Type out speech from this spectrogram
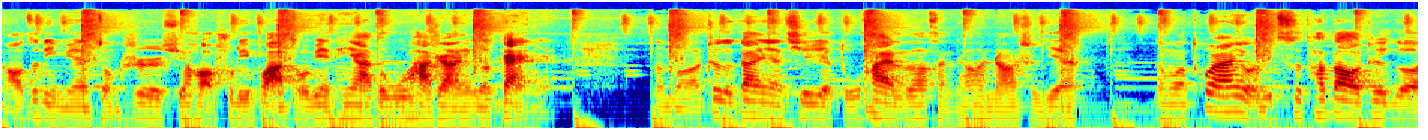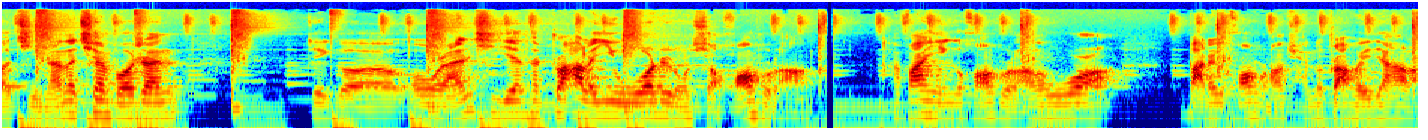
脑子里面总是学好数理化，走遍天下都不怕这样一个概念。那么这个概念其实也毒害了他很长很长时间。那么突然有一次，他到这个济南的千佛山。这个偶然期间，他抓了一窝这种小黄鼠狼，他发现一个黄鼠狼的窝，把这个黄鼠狼全都抓回家了。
